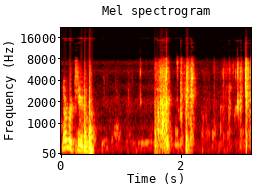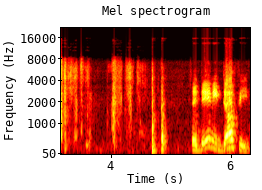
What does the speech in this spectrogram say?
Number two. Say Danny Duffy.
